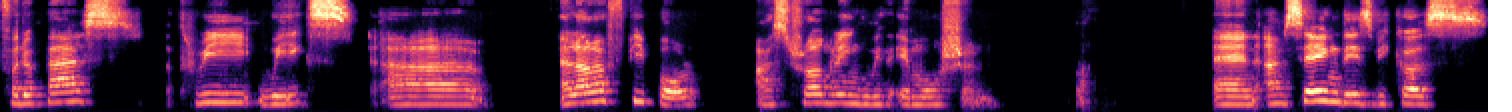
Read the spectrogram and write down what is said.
For the past three weeks, uh, a lot of people are struggling with emotion. And I'm saying this because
